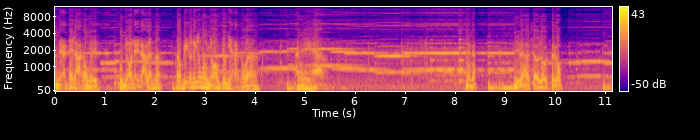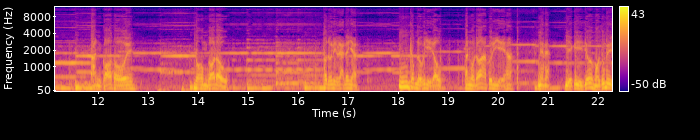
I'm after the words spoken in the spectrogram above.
Nè anh thấy lạ không vậy? Con nhỏ này lạ lắm á. Không biết nó giống con nhỏ hôm trước nhà hàng không à. Nè nè. Vậy là hết sợ rồi phải không Anh có thôi. Tôi không có đâu. Thôi đừng điều ra nữa nha. Ừ, Không được cái gì đâu. Anh ngồi đó à, tôi đi về ha. Nè nè Về cái gì chứ? Ngồi xuống đi.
